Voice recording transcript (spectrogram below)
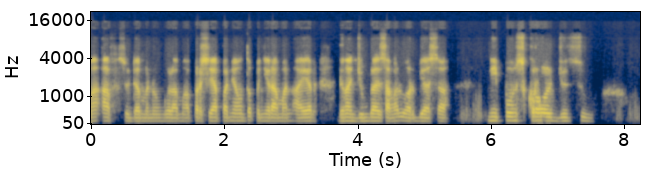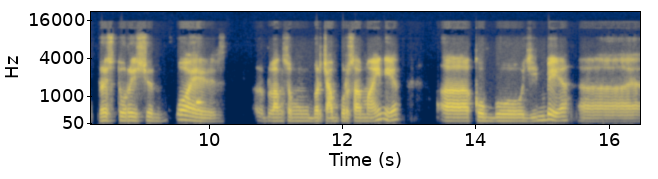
maaf sudah menunggu lama persiapannya untuk penyiraman air dengan jumlah yang sangat luar biasa. Nippon Scroll Jutsu Restoration, wah langsung bercampur sama ini ya, uh, combo Jinbe ya, uh,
